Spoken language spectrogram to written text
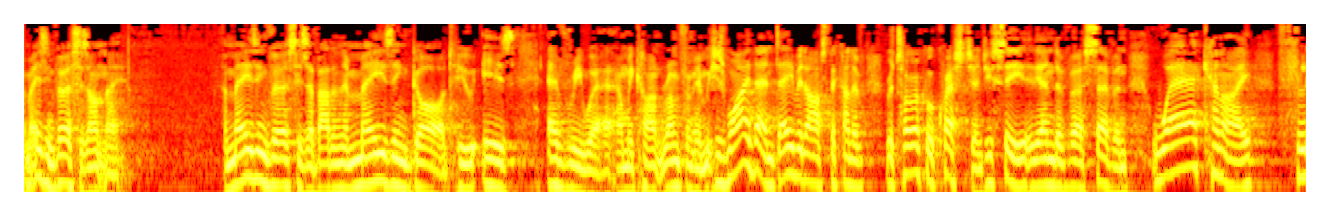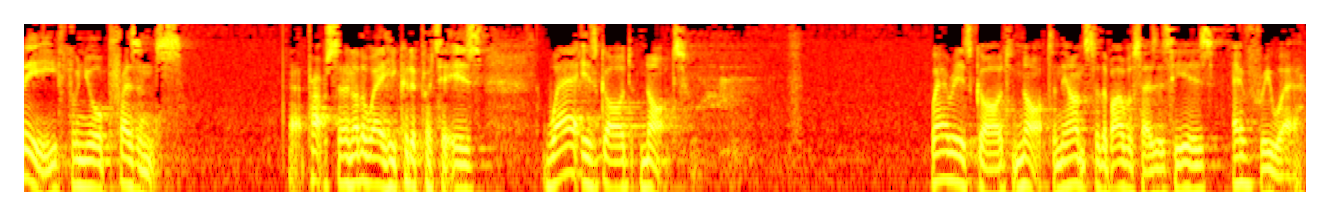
Amazing verses, aren't they? Amazing verses about an amazing God who is everywhere and we can't run from him. Which is why then David asked the kind of rhetorical question, do you see at the end of verse 7, where can I flee from your presence? Uh, perhaps another way he could have put it is, where is God not? Where is God not? And the answer the Bible says is He is everywhere.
